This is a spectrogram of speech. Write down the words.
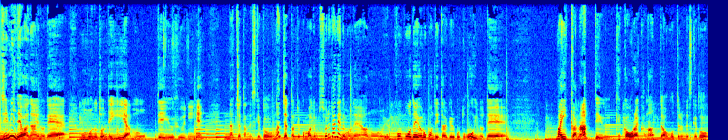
地味ではないのでもうモノトンでいいやもうっていう風にねなっちゃったんですけどなっちゃったっていうかまあでもそれだけでもねあの梱包で喜んでいただけること多いのでまあいいかなっていう結果オーライかなっては思ってるんですけど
